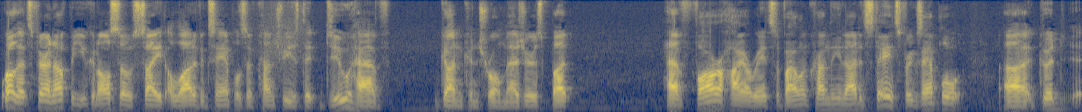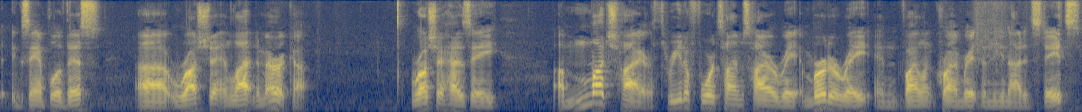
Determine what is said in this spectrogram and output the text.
Well, that's fair enough, but you can also cite a lot of examples of countries that do have gun control measures but have far higher rates of violent crime than the United States. For example, a uh, good example of this uh, Russia and Latin America. Russia has a, a much higher, three to four times higher rate, murder rate and violent crime rate than the United States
